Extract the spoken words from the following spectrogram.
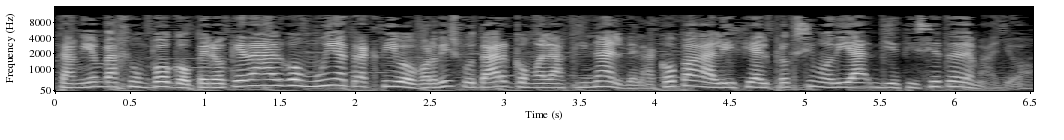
también baje un poco, pero queda algo muy atractivo por disputar como la final de la Copa Galicia el próximo día 17 de mayo.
